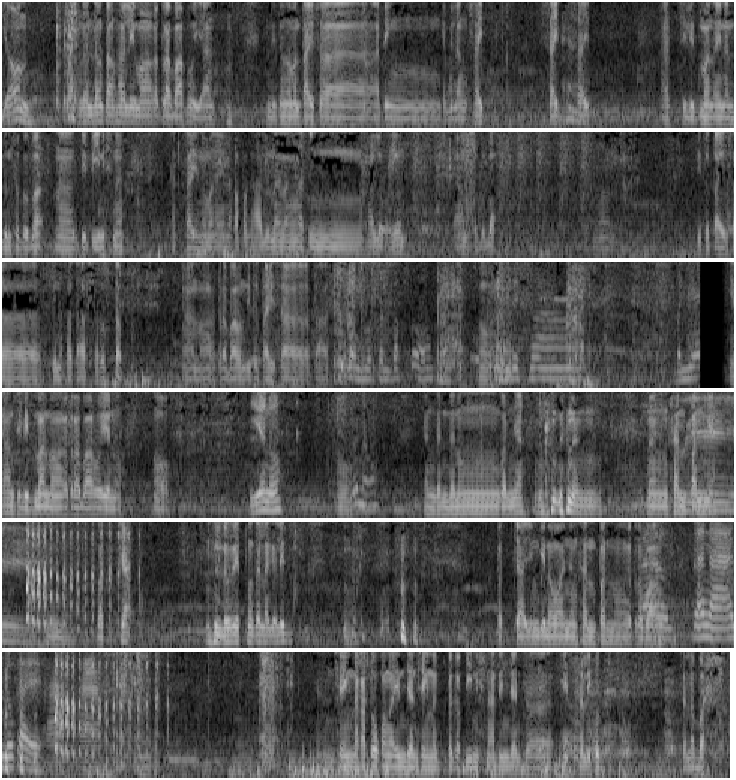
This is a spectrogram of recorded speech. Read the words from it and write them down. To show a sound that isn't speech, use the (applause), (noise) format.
Yon. Ang gandang tanghali mga katrabaho. Yan. (laughs) Nandito naman tayo sa ating kabilang site. Site, site. At si Lidman ay nandun sa baba. Nagpipinis na. At tayo naman ay nakapaghalo na ng ating halo. Ayun. Yan, sa baba. Yan. Dito tayo sa pinakataas sa rooftop. Yan, mga katrabaho. Dito tayo sa taas. Yung mortal box to, oh. Oh. English na banye. Yan, si Lidman mga katrabaho. Yan, oh. Oh. Yan, oh. Oh. Oh. Ang ganda nung kanya. (laughs) Ang ganda ng ng sanpan niya. Yan, oh. Batya. (laughs) Luwit mo talaga, Lid. (laughs) Batya yung ginawa niyang sanpan mga katrabaho. Ah, nga, ano ka eh. Yan, siya yung nakatoka ngayon dyan. Siya yung nagtagapinis natin dyan sa, dito sa likod. Sa labas.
